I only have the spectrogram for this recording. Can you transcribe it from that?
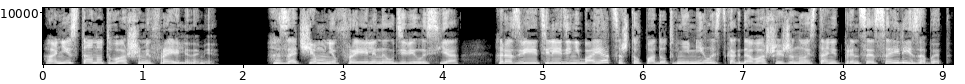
Они станут вашими фрейлинами». «Зачем мне фрейлины?» — удивилась я. Разве эти леди не боятся, что впадут в немилость, когда вашей женой станет принцесса Элизабет?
